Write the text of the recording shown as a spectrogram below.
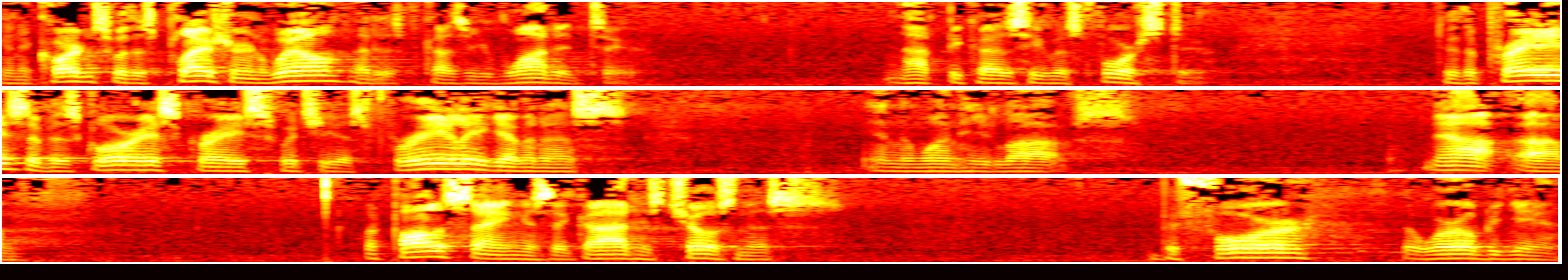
in accordance with his pleasure and will, that is because he wanted to, not because he was forced to. To the praise of his glorious grace, which he has freely given us in the one he loves. Now, um, what Paul is saying is that God has chosen us before the world began,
